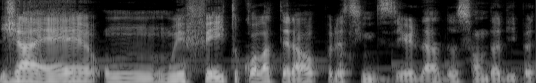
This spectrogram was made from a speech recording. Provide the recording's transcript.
já é um, um, efeito colateral, por assim dizer, da adoção da Libra.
